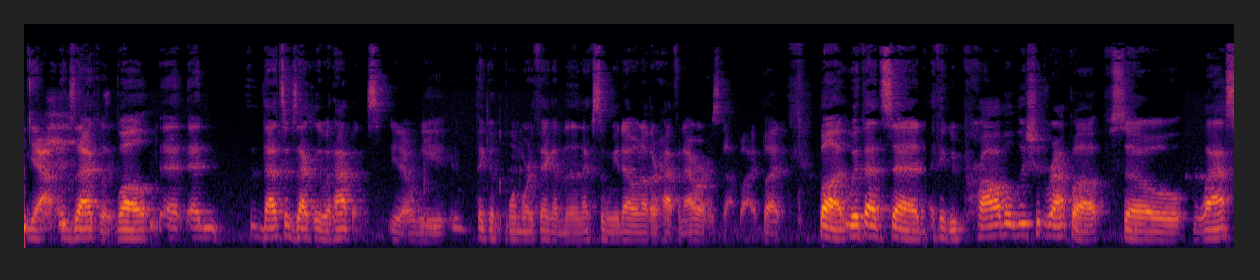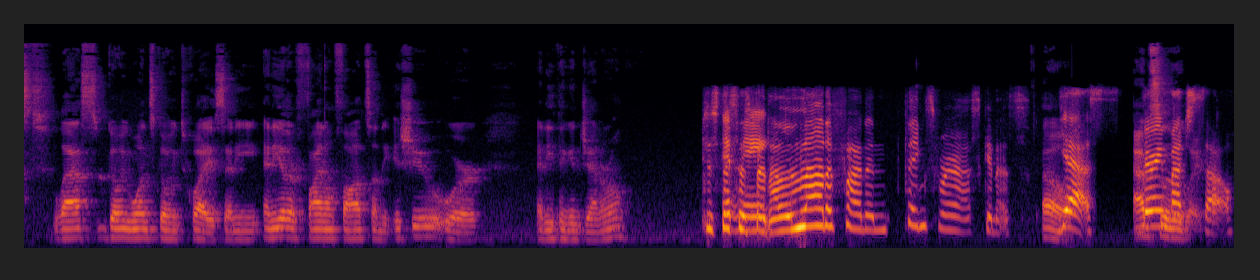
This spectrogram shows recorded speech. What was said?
Yeah, exactly. Well, and, and that's exactly what happens. You know, we think of one more thing, and then the next thing we know, another half an hour has gone by. But, but with that said, I think we probably should wrap up. So, last, last, going once, going twice. Any, any other final thoughts on the issue or anything in general? Just this It has made- been a lot of fun, and thanks for asking us. Oh, yes, very much so.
